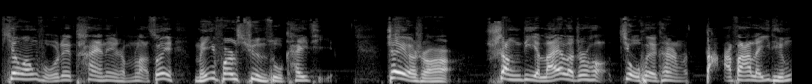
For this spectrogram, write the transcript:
天王府这太那什么了，所以没法迅速开启。这个时候，上帝来了之后，就会开始大发雷霆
